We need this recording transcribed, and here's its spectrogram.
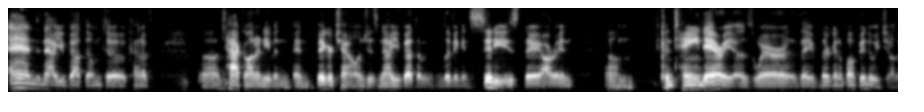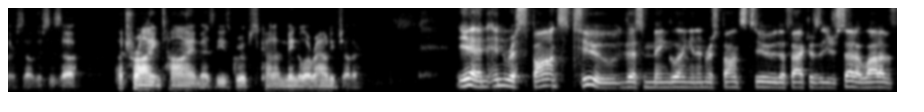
and now you've got them to kind of uh, tack on an even and bigger challenge is now you've got them living in cities. They are in um, contained areas where they they're going to bump into each other. So this is a a trying time as these groups kind of mingle around each other. Yeah, and in response to this mingling, and in response to the factors that you just said, a lot of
